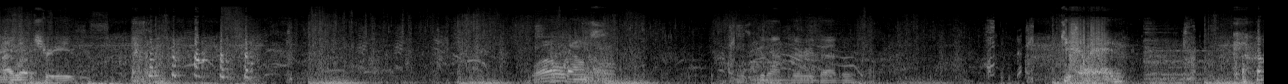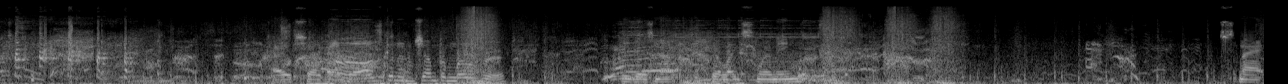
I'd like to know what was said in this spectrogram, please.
God, a tree. I love trees. well, Bounce. this could end very badly. Dylan! I should have Oh, I was gonna jump him over. He does not feel like swimming. Snack.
